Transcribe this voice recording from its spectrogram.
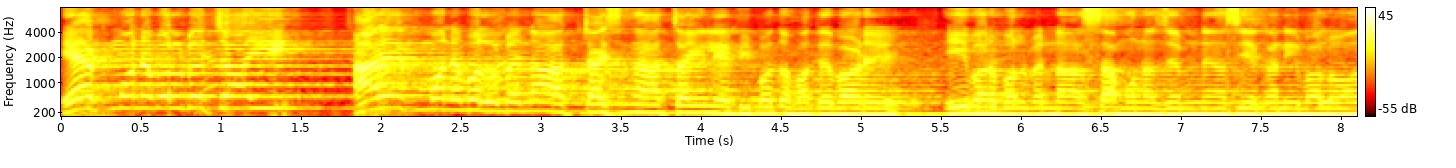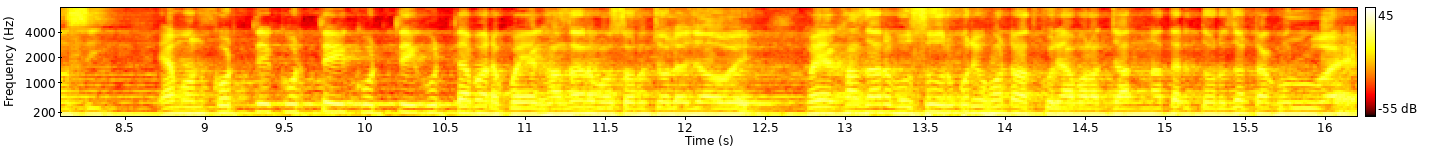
এক মনে বলবে, চাই। আরেক মনে বলবে, না, চাইস না, চাইলে বিপদ হতে পারে। এইবার বলবে, না, সামুনা যেমনে আসি এখানেই ভালো আছি। এমন করতে করতে করতে করতে আবার কয়েক হাজার বছর চলে যাবে। কয়েক হাজার বছর পরে হঠাৎ করে আবার জান্নাতের দরজাটা খুলবে।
